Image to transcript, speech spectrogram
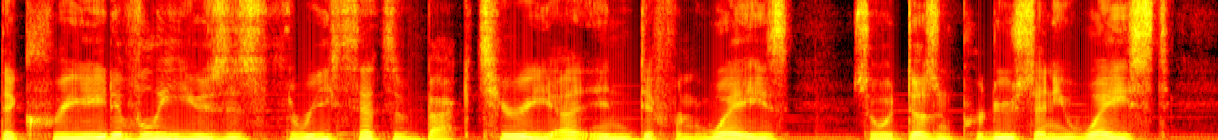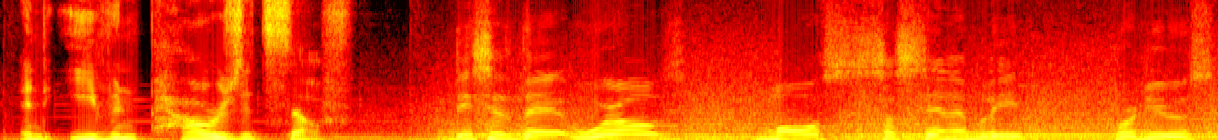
that creatively uses three sets of bacteria in different ways so it doesn't produce any waste and even powers itself. This is the world's most sustainably produced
